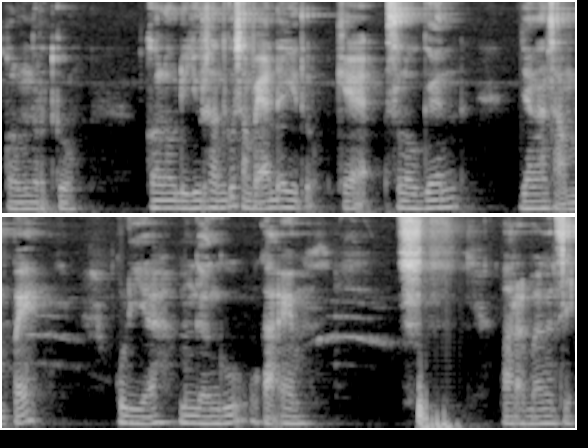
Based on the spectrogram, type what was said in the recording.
kalau menurutku. Kalau di jurusanku sampai ada gitu kayak slogan jangan sampai kuliah mengganggu UKM parah banget sih.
